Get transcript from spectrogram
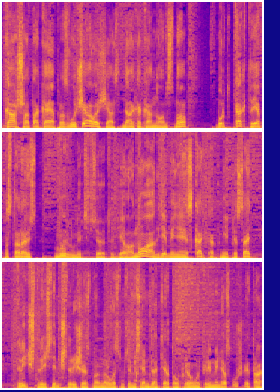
каша такая прозвучала сейчас, да, как анонс, но вот как-то я постараюсь вырулить все это дело. Ну, а где меня искать, как мне писать? 347-460-0877 для тех, кто в прямом эфире меня слушает, а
